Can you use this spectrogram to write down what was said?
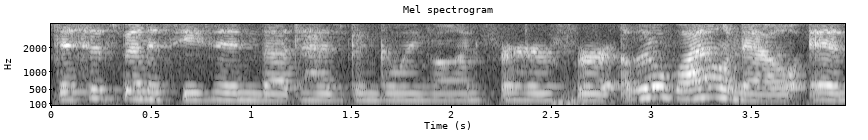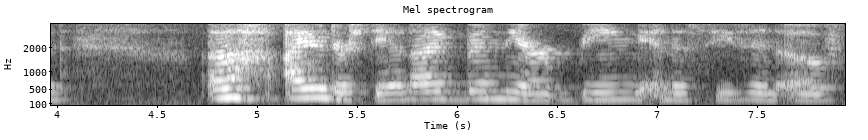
This has been a season that has been going on for her for a little while now, and uh, I understand. I've been there being in a season of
